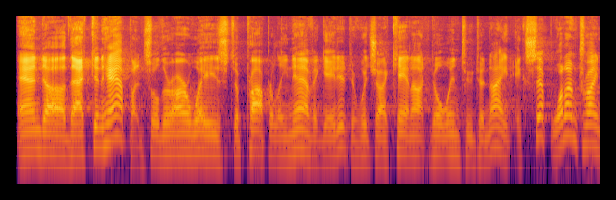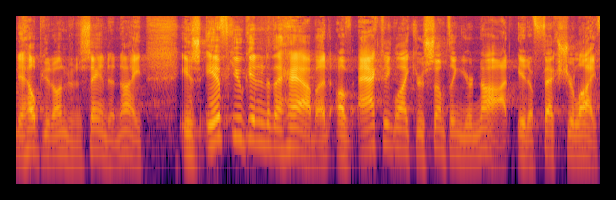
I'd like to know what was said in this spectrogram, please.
And uh, that can happen. So there are ways to properly navigate it, which I cannot go into tonight. Except what I'm trying to help you to understand tonight is if you get into the habit of acting like you're something you're not, it affects your life.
